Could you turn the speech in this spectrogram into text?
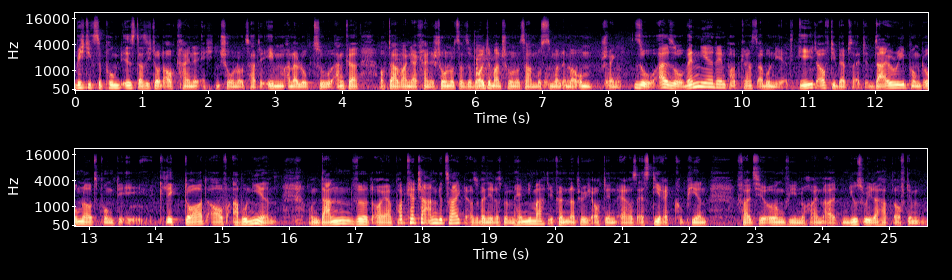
wichtigste Punkt ist, dass ich dort auch keine echten Shownotes hatte. Eben analog zu Anker. Auch da waren ja keine Shownotes. Also wollte man Shownotes haben, musste man immer umschwenken. So, also, wenn ihr den Podcast abonniert, geht auf die Webseite diary.umlauts.de. Klickt dort auf Abonnieren. Und dann wird euer Podcatcher angezeigt. Also, wenn ihr das mit dem Handy macht, ihr könnt natürlich auch den RSS direkt kopieren, falls ihr irgendwie noch einen alten Newsreader habt auf dem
